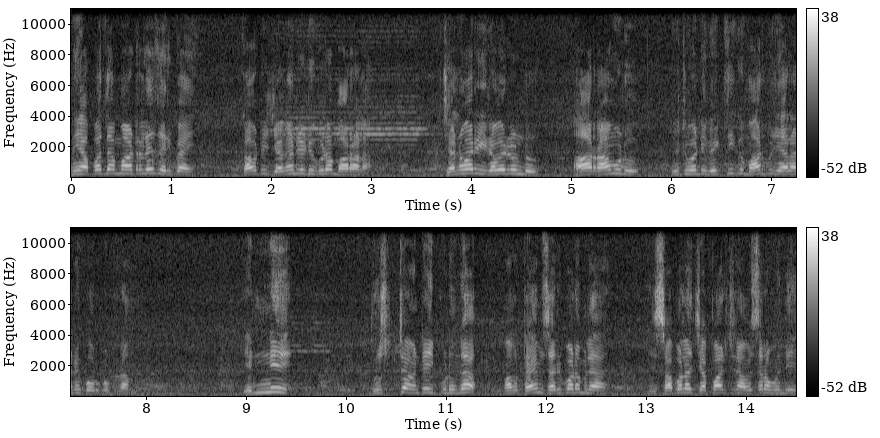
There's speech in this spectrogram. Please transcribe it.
నీ అబద్ధం మాటలే సరిపోయాయి కాబట్టి జగన్ రెడ్డి కూడా మారాల. జనవరి ఇరవై రెండు ఆ రాముడు ఇటువంటి వ్యక్తికి మార్పు చేయాలని కోరుకుంటున్నాం. ఎన్ని దుష్ట అంటే ఇప్పుడు మాకు టైం సరిపడంలే ఈ సభలో చెప్పాల్సిన అవసరం ఉంది.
